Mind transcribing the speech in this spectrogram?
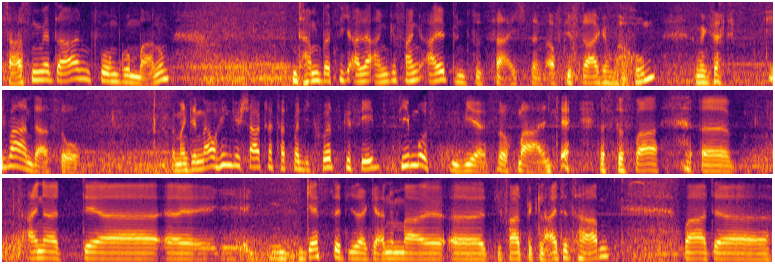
saßen wir da im Forum Romanum und haben plötzlich alle angefangen, Alpen zu zeichnen. Auf die Frage, warum, haben wir gesagt, die waren da so. Wenn man genau hingeschaut hat, hat man die kurz gesehen, die mussten wir so malen. Das, das war äh, einer der äh, Gäste, die da gerne mal äh, die Fahrt begleitet haben, war der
